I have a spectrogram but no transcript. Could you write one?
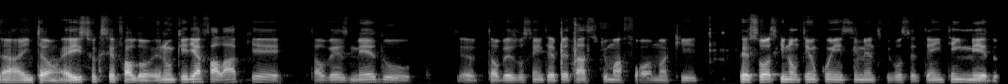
Ah, então, é isso que você falou. Eu não queria falar porque talvez medo, eh, talvez você interpretasse de uma forma que pessoas que não têm o conhecimento que você tem têm medo.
